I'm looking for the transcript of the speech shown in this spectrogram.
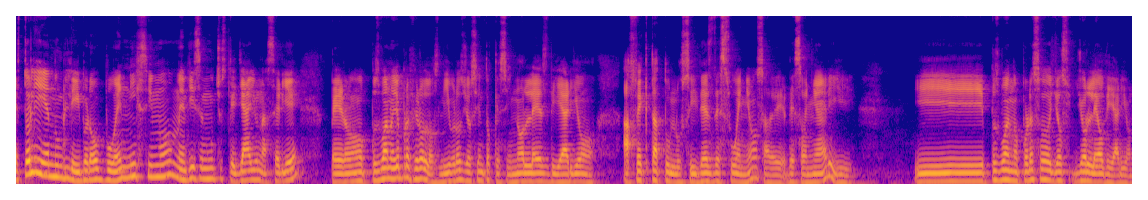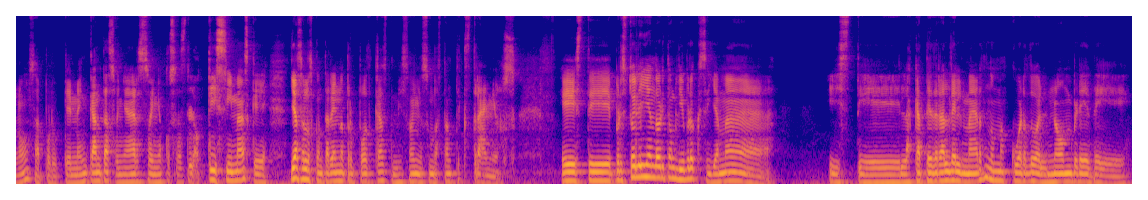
Estoy leyendo un libro buenísimo, me dicen muchos que ya hay una serie, pero pues bueno, yo prefiero los libros, yo siento que si no lees diario afecta tu lucidez de sueño, o sea, de, soñar y, y pues bueno, por eso yo, yo leo diario, ¿no? O sea, porque me encanta soñar, sueño cosas loquísimas que ya se los contaré en otro podcast, mis sueños son bastante extraños. Este, pero estoy leyendo ahorita un libro que se llama este, La Catedral del Mar, no me acuerdo el nombre de,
